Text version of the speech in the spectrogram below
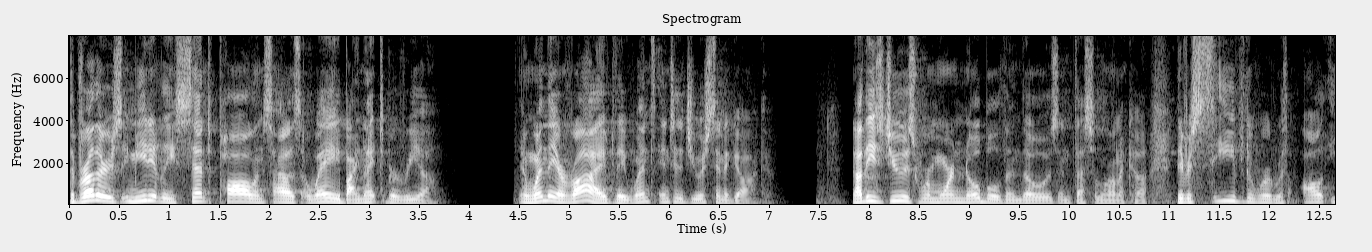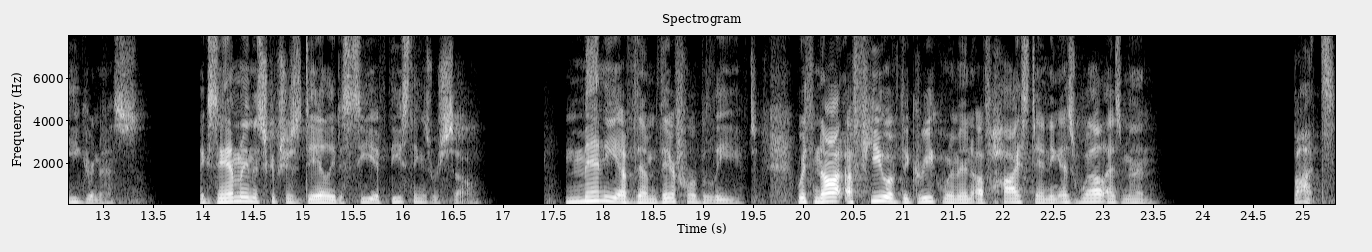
The brothers immediately sent Paul and Silas away by night to Berea. And when they arrived, they went into the Jewish synagogue. Now, these Jews were more noble than those in Thessalonica. They received the word with all eagerness, examining the scriptures daily to see if these things were so. Many of them therefore believed, with not a few of the Greek women of high standing as well as men. But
